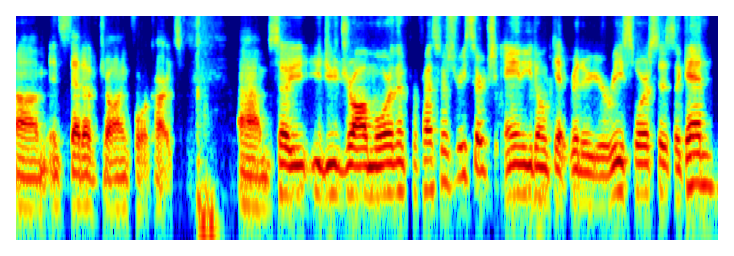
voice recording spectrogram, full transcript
um, instead of drawing four cards. Um, so you, you do draw more than Professor's Research, and you don't get rid of your resources. Again,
